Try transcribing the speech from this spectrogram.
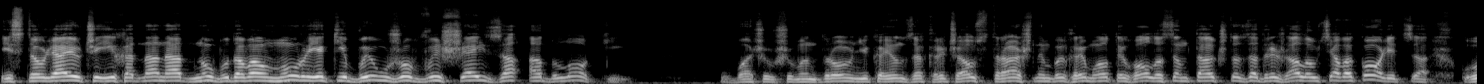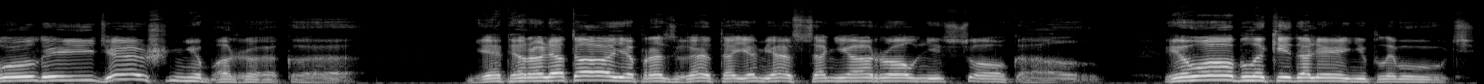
і стаўляючы іх адна на адну будаваў мур, які быў ужо вышэй за аблокі. Убачыўшы мандроўніка, ён закрычаў страшным бы грымоты голасам так, што задрыжала ўся ваколіца: « Куды ідзеш небарака! Не пералятае праз гэтае месца ні арол ні сокал. І воблакі далей не плывуць.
